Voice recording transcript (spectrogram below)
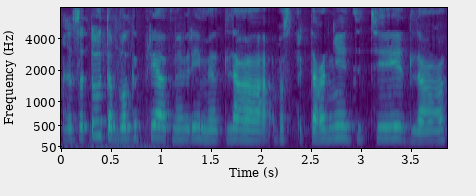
Зато это благоприятное время для воспитания детей, для,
